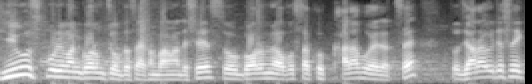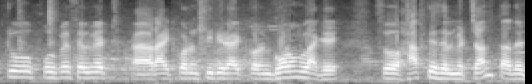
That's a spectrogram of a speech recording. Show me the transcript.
হিউজ পরিমাণ গরম চলতেছে এখন বাংলাদেশে। সো গরমে অবস্থা খুব খারাপ হয়ে যাচ্ছে। তো যারা ওইটাছে একটু ফুল ফেস হেলমেট রাইড করেন সিটি রাইড করেন, গরম লাগে সো হাফ ফেস হেলমেট চান, তাদের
